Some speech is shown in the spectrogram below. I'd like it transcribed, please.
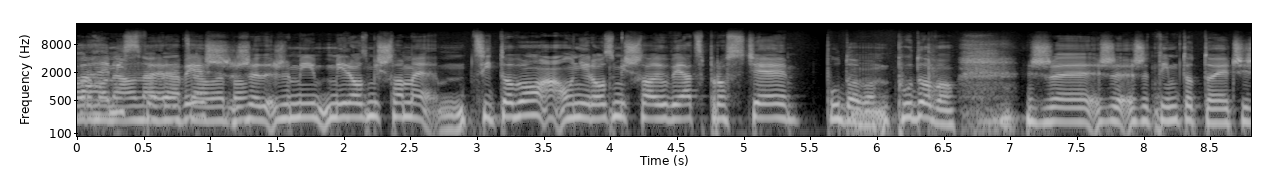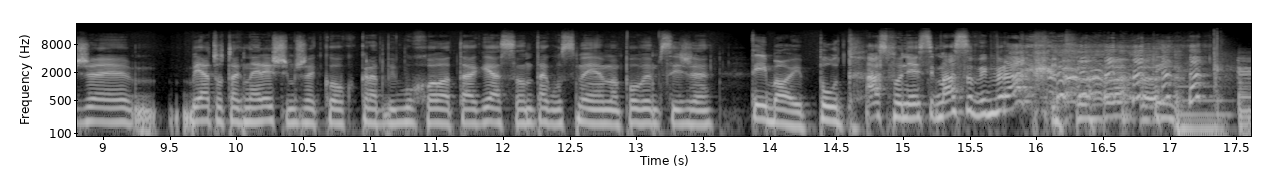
hormonálna hemisféra, vec? vieš, alebo... že, že my, my rozmýšľame citovo a oni rozmýšľajú viac proste Pudovo. pudovo, že, že, že týmto to je. Čiže ja to tak neriešim, že koľkokrát vybuchol a tak ja som tak usmiejem a poviem si, že Ty môj pud. aspoň nie si masový vrah.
